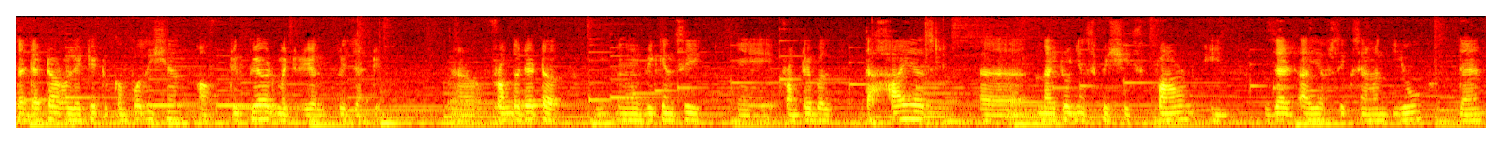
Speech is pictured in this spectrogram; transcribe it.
the data related to composition of prepared material presented. Uh, from the data uh, we can see from table the highest nitrogen species found in ZIF67U than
